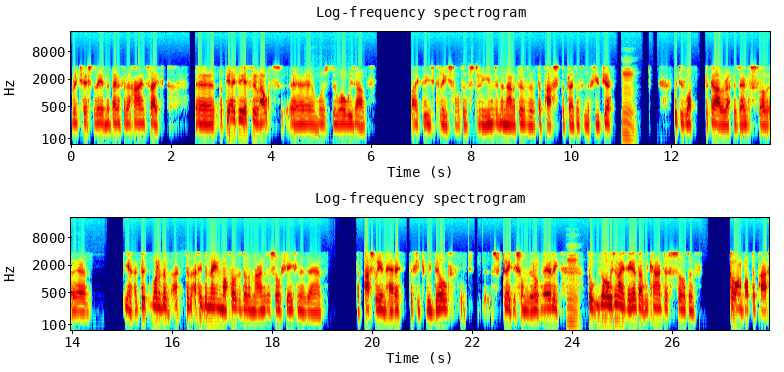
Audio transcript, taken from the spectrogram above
rich history and the benefit of hindsight. Uh, but the idea throughout uh, was to always have like these three sort of streams in the narrative of the past, the present, and the future, mm. which is what the gala represents. So, uh, yeah, the, one of the I, think the main motto of the Durham Miners Association is um, the past we inherit, the future we build, which greatly sums it up really. Mm. So there's always an idea that we can't just sort of go on about the past.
